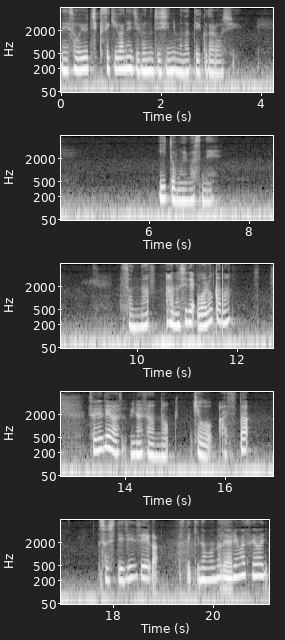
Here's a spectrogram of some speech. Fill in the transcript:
ねそういう蓄積がね自分の自信にもなっていくだろうしいいと思いますね。そんな話で終わろうかな。それでは皆さんの今日明日そして人生が素敵なものでありますように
